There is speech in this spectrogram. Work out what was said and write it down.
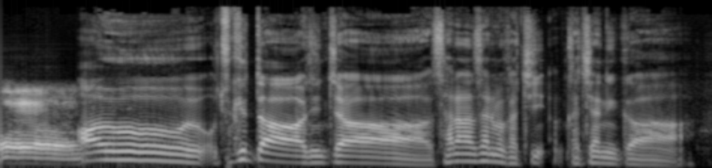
예. 아유 좋겠다 진짜 사랑하는 사람을 같이 같이 하니까 네.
